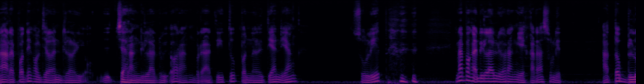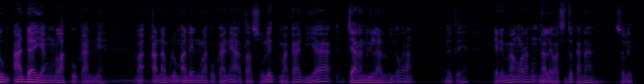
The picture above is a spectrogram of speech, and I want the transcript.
Nah repotnya kalau jalan dilalui, jarang dilalui orang berarti itu penelitian yang sulit. Kenapa nggak dilalui orang ya? Karena sulit atau belum ada yang melakukannya. Karena belum ada yang melakukannya atau sulit maka dia jarang dilalui orang gitu ya. Jadi memang orang nggak lewat situ karena sulit.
